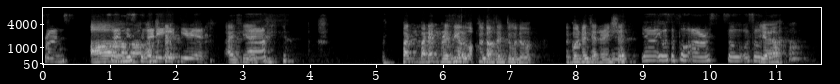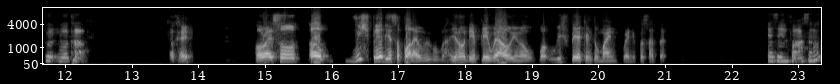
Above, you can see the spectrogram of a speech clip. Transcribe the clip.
France. Oh, so I ah. missed the okay. 998 period. I see. Yeah. I see. but but that Brazil of 2002 though, the golden generation. Yeah, it was the four R's. So also Yeah. good, good World Cup. Okay. All right. So, uh, which player do you support? Like, you know, they play well. You know, what which player came to mind when you first started? As in for Arsenal,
